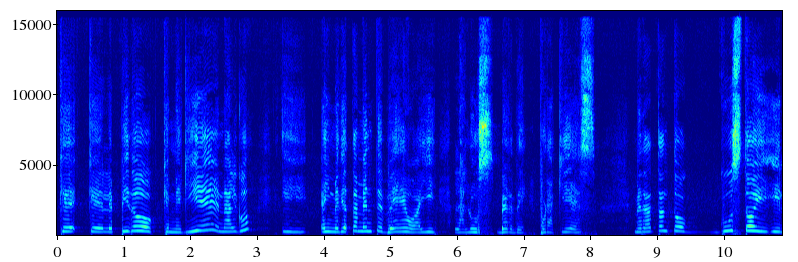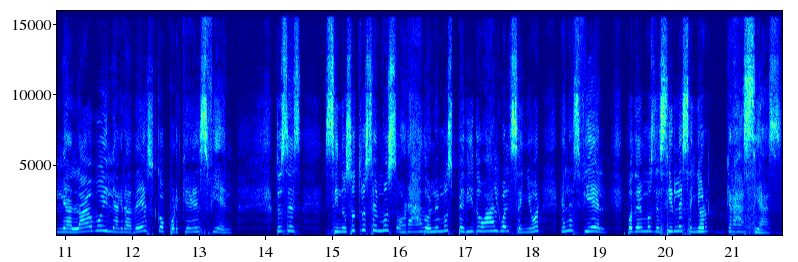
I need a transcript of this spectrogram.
que, que le pido que me guíe en algo y, e inmediatamente veo ahí la luz verde, por aquí es. Me da tanto gusto y, le alabo y le agradezco porque es fiel. Entonces, si nosotros hemos orado, le hemos pedido algo al Señor, Él es fiel. Podemos decirle, Señor, gracias.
